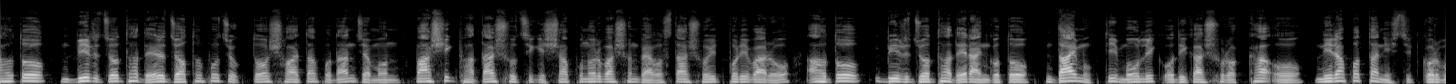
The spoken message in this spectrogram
আহত বীর যোদ্ধাদের যথোপযুক্ত সহায়তা প্রদান, যেমন মাসিক ভাতা, সুচিকিৎসা, পুনর্বাসন ব্যবস্থা, শহীদ পরিবার ও আহত বীর যোদ্ধাদের আইনগত দায়মুক্তি, মৌলিক অধিকার সুরক্ষা ও নিরাপত্তা নিশ্চিত করব।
